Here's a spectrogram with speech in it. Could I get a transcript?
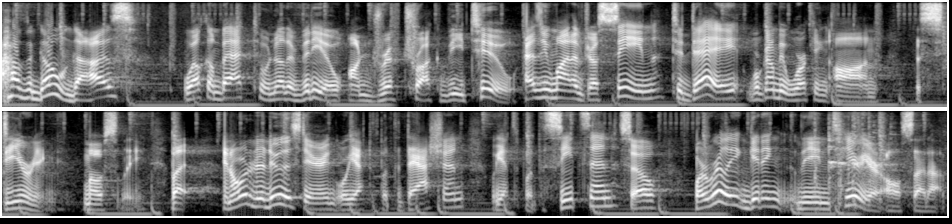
how's it going guys? Welcome back to another video on Drift Truck V2. As you might have just seen, today we're gonna be working on the steering mostly. But in order to do the steering, we have to put the dash in, we have to put the seats in, so we're really getting the interior all set up.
